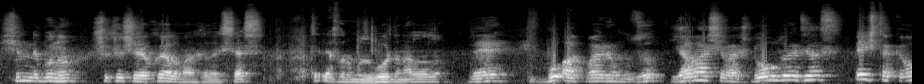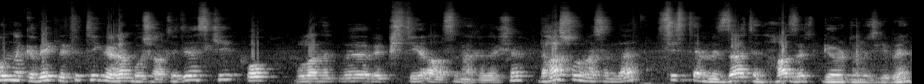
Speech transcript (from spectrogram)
Şimdi bunu şu köşeye koyalım arkadaşlar. Telefonumuzu buradan alalım. Ve bu akvaryumumuzu yavaş yavaş dolduracağız. 5 dakika 10 dakika bekletip tekrardan boşaltacağız ki o bulanıklığı ve pisliği alsın arkadaşlar. Daha sonrasında sistemimiz zaten hazır gördüğünüz gibi.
